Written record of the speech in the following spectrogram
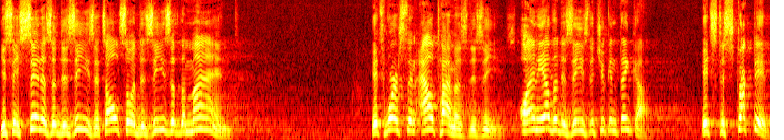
You see, sin is a disease, it's also a disease of the mind. It's worse than Alzheimer's disease or any other disease that you can think of. It's destructive,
